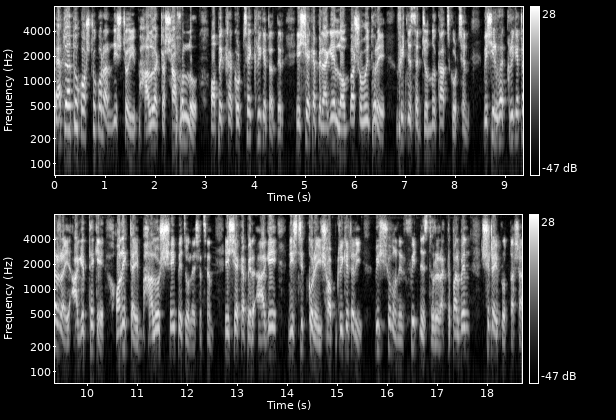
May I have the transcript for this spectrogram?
এত এত কষ্ট করার নিশ্চয়ই ভালো একটা সাফল্য অপেক্ষা করছে ক্রিকেটারদের। এশিয়া কাপের আগে লম্বা সময় ধরে ফিটনেসের জন্য কাজ করছেন। বেশিরভাগ ক্রিকেটাররাই আগের থেকে অনেকটাই ভালো শেপে চলে এসেছেন। এশিয়া কাপের আগে নিশ্চিত করেই সব ক্রিকেটারই বিশ্বমানের ফিটনেস ধরে রাখতে পারবেন, সেটাই প্রত্যাশা।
